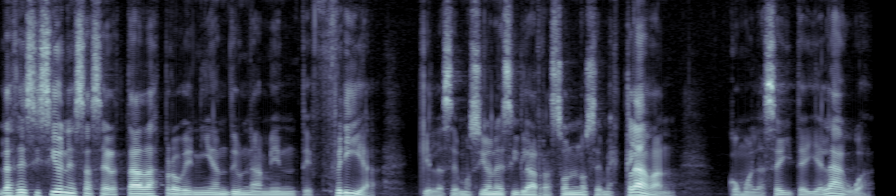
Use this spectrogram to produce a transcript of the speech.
las decisiones acertadas provenían de una mente fría, que las emociones y la razón no se mezclaban, como el aceite y el agua.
